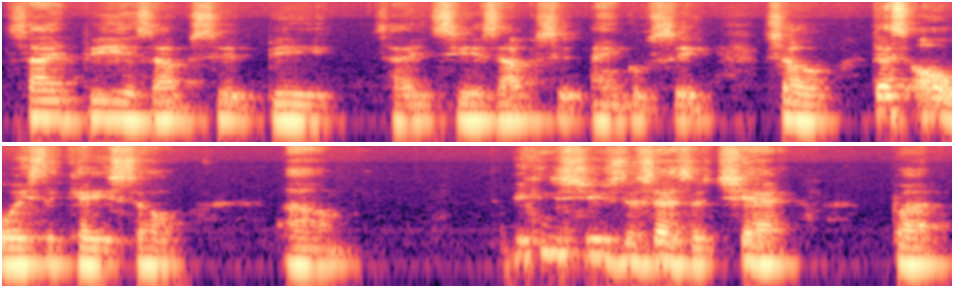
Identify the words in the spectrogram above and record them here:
side B is opposite B, side C is opposite angle C. So that's always the case. So um, you can just use this as a check, but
